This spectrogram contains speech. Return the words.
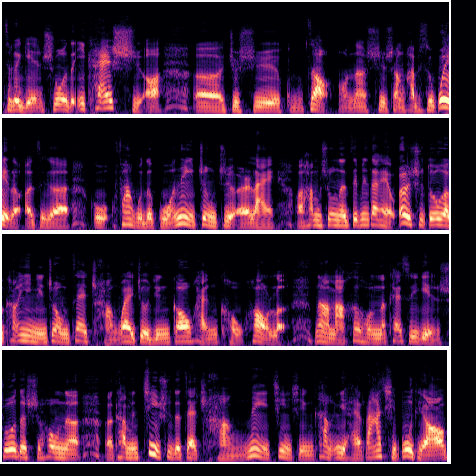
这个演说的一开始啊，呃，就是鼓噪哦。那事实上，他们是为了呃这个国法国的国内政治而来啊。他们说呢，这边大概有二十多个抗议民众在场外就已经高喊口号了。那马克龙呢开始演说的时候呢，呃，他们继续的在场内进行抗议，还拉起布条，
